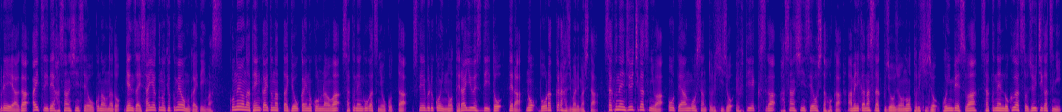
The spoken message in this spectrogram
プレイヤーが相次いで破産申請を行うなど、現在最悪の局面を迎えています。このような展開となった業界の混乱は昨年5月に起こったステーブルコインのテラ USD とテラの暴落から始まりました。昨年11月には大手暗号資産取引所 FTX が破産申請をしたほか、アメリカナスダック上場の取引所コインベースは昨年6月と11月に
